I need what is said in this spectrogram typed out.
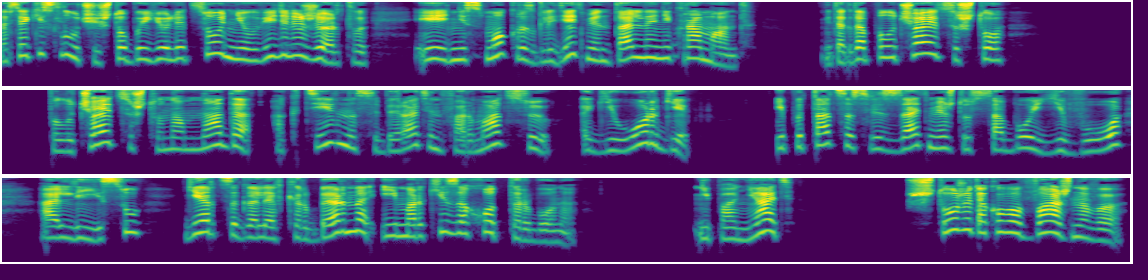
на всякий случай, чтобы ее лицо не увидели жертвы и не смог разглядеть ментальный некромант. И тогда получается, что Получается, что нам надо активно собирать информацию о Георге и пытаться связать между собой его, Алису, герцога Левкерберна и маркиза Хоттербона. И понять, что же такого важного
